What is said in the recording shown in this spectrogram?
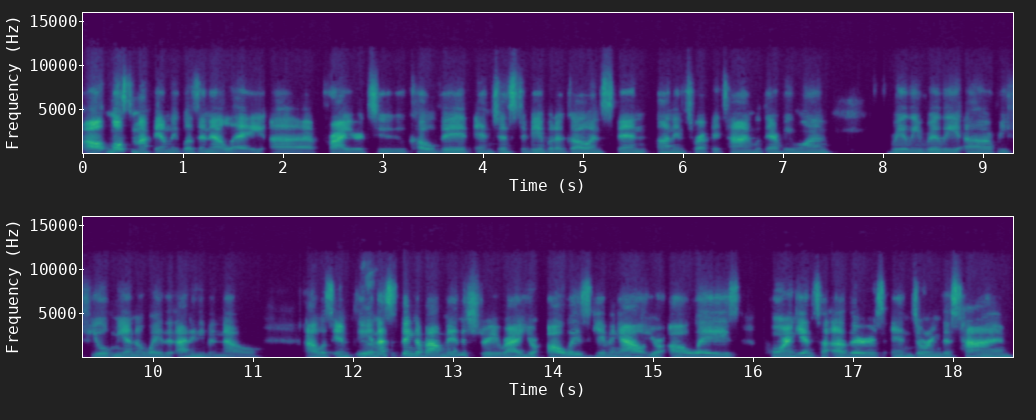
all, most of my family was in LA uh, prior to COVID, and just to be able to go and spend uninterrupted time with everyone really, really uh, refueled me in a way that I didn't even know. I was empty. Yeah. And that's the thing about ministry, right? You're always giving out, you're always pouring into others. And during this time,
